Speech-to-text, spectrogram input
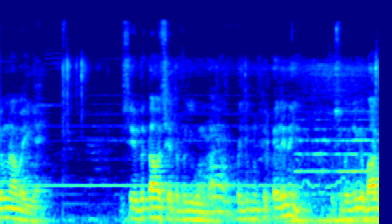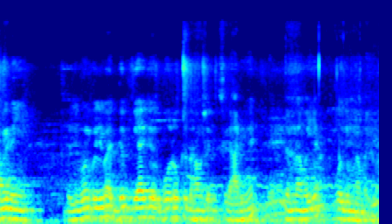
यमुना मैया है। इसे वृंदावन क्षेत्र बजगुन का बजगुन के पहले नहीं, उस बजने के बाद भी नहीं है। बजगुन को जीवन दिव्य जो गोलोक के धाम से सिधारी हैं, जमुना मैया, वो जमुना मैया।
